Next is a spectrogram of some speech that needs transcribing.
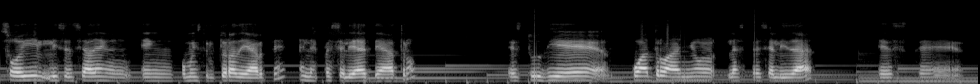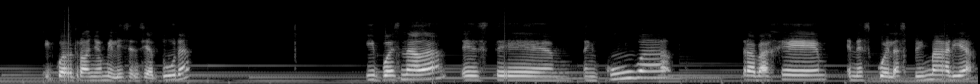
Soy licenciada en, como instructora de arte en la especialidad de teatro. Estudié cuatro años la especialidad este, y cuatro años mi licenciatura. Y pues nada, este, en Cuba trabajé en escuelas primarias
